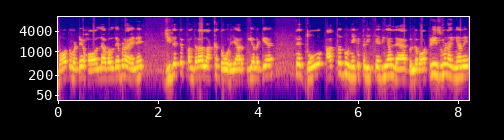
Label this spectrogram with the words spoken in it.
ਬਹੁਤ ਵੱਡੇ ਹਾਲ ਲੈਵਲ ਦੇ ਬਣਾਏ ਨੇ, ਜਿਹਦੇ ਤੇ 15 ਲੱਖ 2000 ਰੁਪਈਆ ਲੱਗਿਆ ਤੇ ਦੋ ਅਤਿਆਧੁਨਿਕ ਤਰੀਕੇ ਦੀਆਂ ਲੈਬ ਲੈਬੋਰਟਰੀਜ਼ ਬਣਾਈਆਂ ਨੇ,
